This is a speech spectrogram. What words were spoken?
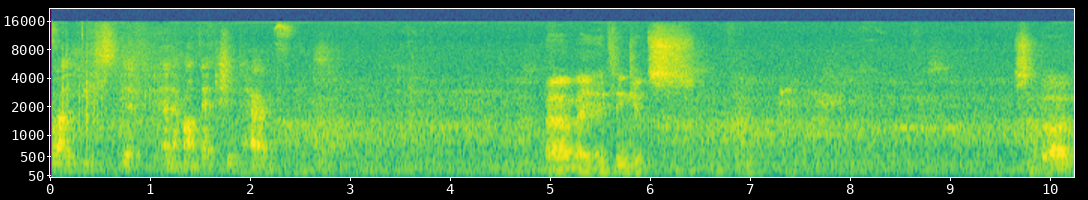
qualities that an accountant should have? Um, I, I think it's it's about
